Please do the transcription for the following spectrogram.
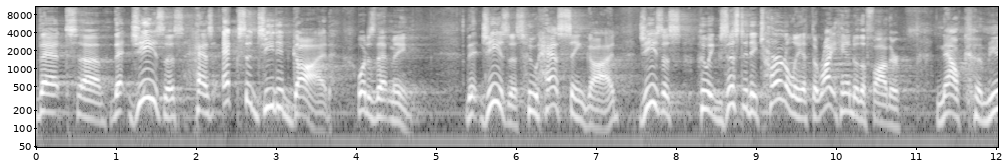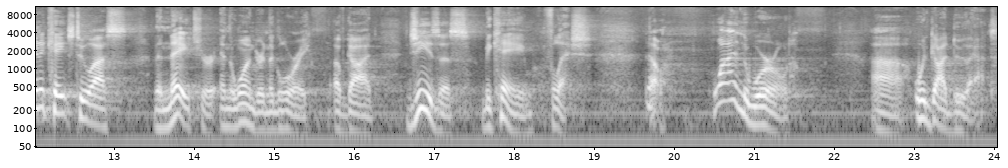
that, uh, that Jesus has exegeted God. What does that mean? That Jesus, who has seen God, Jesus, who existed eternally at the right hand of the Father, now communicates to us the nature and the wonder and the glory of God. Jesus became flesh. Now, why in the world uh, would God do that?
